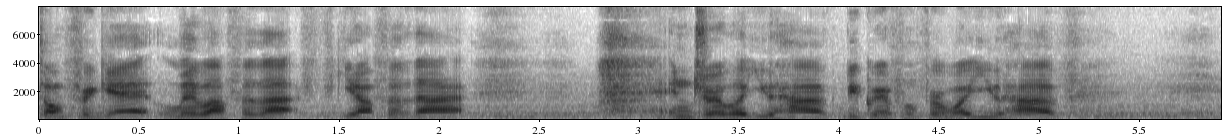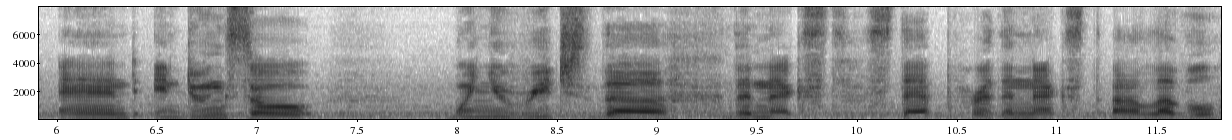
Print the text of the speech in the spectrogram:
don't forget, live off of that, feed off of that, enjoy what you have, be grateful for what you have, and in doing so, when you reach the the next step or the next uh, level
